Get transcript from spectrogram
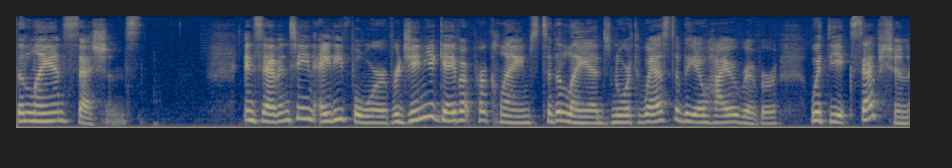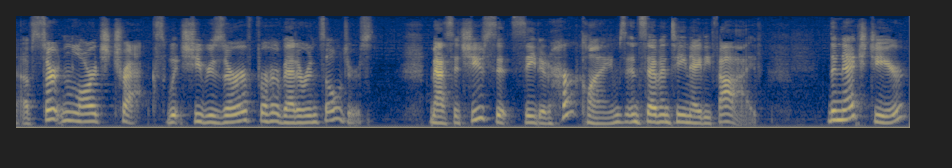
The Land Cessions. In 1784 Virginia gave up her claims to the land northwest of the Ohio River with the exception of certain large tracts which she reserved for her veteran soldiers. Massachusetts ceded her claims in 1785. The next year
